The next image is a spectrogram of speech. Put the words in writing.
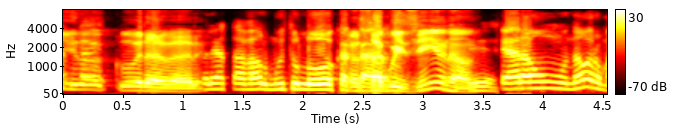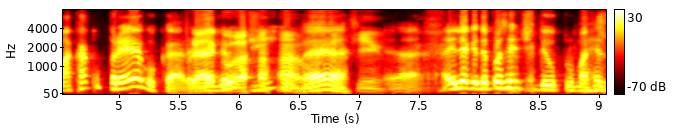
Que loucura, A velho. mulher tava muito louca, É um cara. saguizinho, não? Era um. Não, era um macaco prego, cara. Prego? Ele é grandinho, Ah, né? É. Aí ele- depois a gente deu pra uma O que, que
